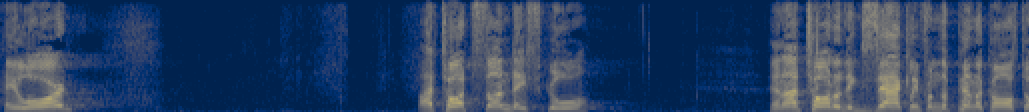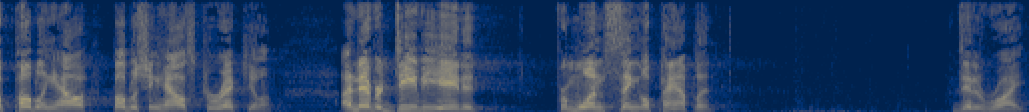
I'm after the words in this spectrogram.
Hey, Lord, I taught Sunday school. And I taught it exactly from the Pentecostal publishing house curriculum. I never deviated from one single pamphlet. Did it right.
